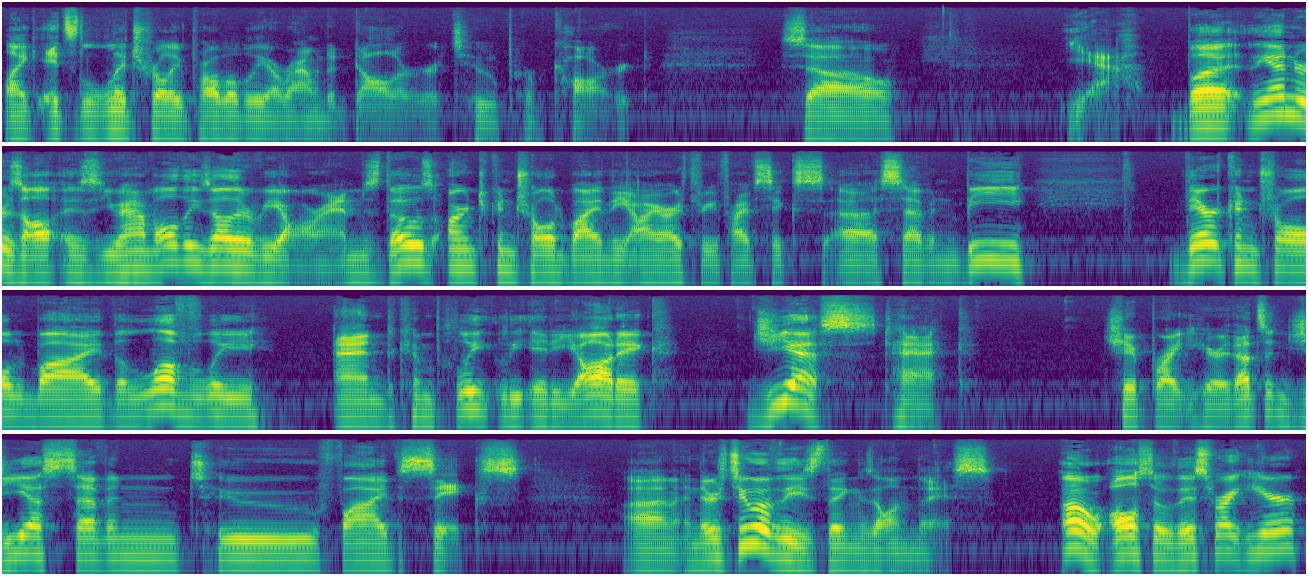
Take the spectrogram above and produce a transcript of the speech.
Like it's literally probably around a dollar or two per card. So, yeah. But the end result is you have all these other VRMs. Those aren't controlled by the IR3567B. Uh, They're controlled by the lovely and completely idiotic GS Tech chip right here. That's a GS7256. Um, and there's two of these things on this. Oh, also this right here,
